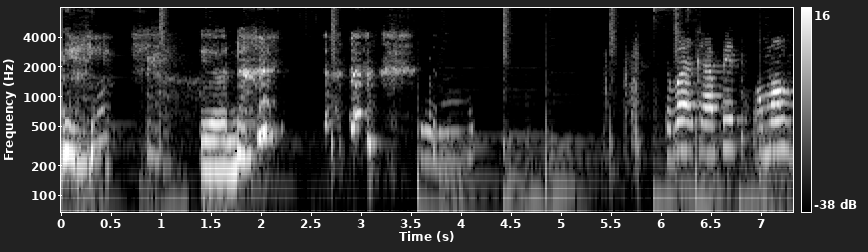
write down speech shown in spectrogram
Iya benar. Coba Capit ngomong.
